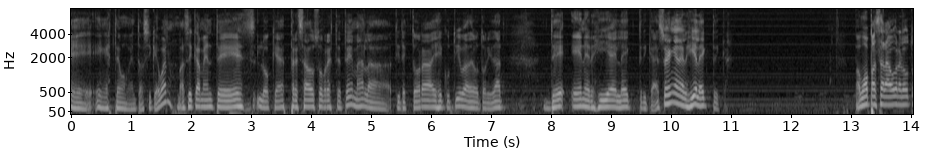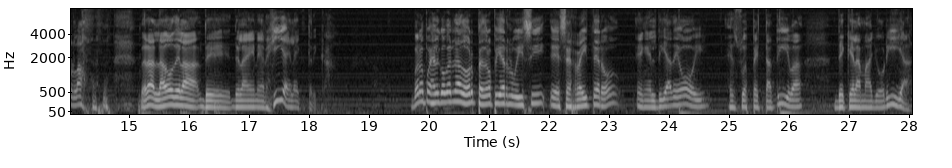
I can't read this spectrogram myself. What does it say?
eh, en este momento. Así que bueno, básicamente es lo que ha expresado sobre este tema la directora ejecutiva de la Autoridad de Energía Eléctrica. Eso es en energía eléctrica. Vamos a pasar ahora al otro lado, al lado de la, de, de la energía eléctrica. Bueno, pues el gobernador Pedro Pierluisi eh, se reiteró en el día de hoy en su expectativa de que la mayoría,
